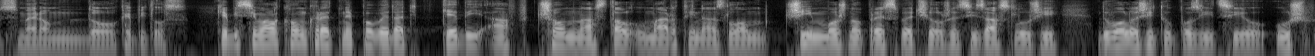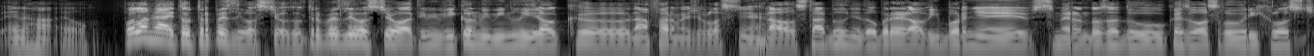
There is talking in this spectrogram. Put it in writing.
smerom do Capitals. Keby si mal konkrétne povedať, kedy a v čom nastal u Martina zlom, čím možno presvedčil, že si zaslúži dôležitú pozíciu už v NHL? Podľa mňa aj tou trpezlivosťou, tou trpezlivosťou a tými výkonmi minulý rok e, na farme, že vlastne hral stabilne dobre, hral výborne, smerom dozadu ukazoval svoju rýchlosť,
